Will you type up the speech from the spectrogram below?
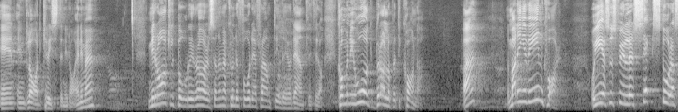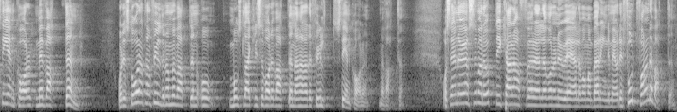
är en, en glad kristen idag. Är ni med? Miraklet bor i rörelsen om jag kunde få det fram till dig ordentligt idag. Kommer ni ihåg bröllopet i Kana? Va? De hade ingen vin kvar. Och Jesus fyller sex stora stenkar med vatten. Och det står att han fyllde dem med vatten och most likely så var det vatten när han hade fyllt stenkaren med vatten. Och sen öser man upp det i karaffer eller vad det nu är eller vad man bär in det med och det är fortfarande vatten.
